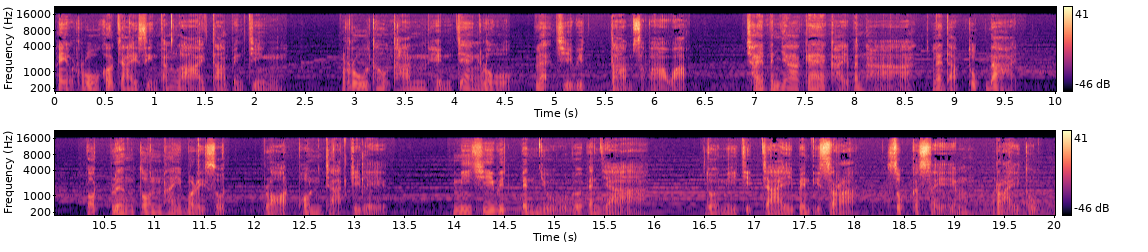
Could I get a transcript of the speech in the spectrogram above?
ให้รู้เข้าใจสิ่งทั้งหลายตามเป็นจริง รู้เท่าทันเห็นแจ้งโลกและชีวิตตามสภาวะ ใช้ปัญญาแก้ไขปัญหาและดับทุกข์ได้ ปลดเปลื้องตนให้บริสุทธิ์ ปลอดพ้นจากกิเลส มีชีวิตเป็นอยู่ด้วยปัญญา โดยมีจิตใจเป็นอิสระสุขเกษมไร้ทุกข์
